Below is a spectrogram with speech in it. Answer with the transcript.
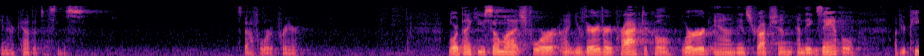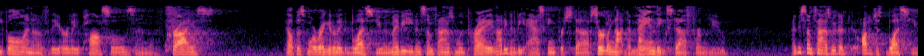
in our covetousness. Let's bow for a word of prayer. Lord, thank you so much for uh, your very, very practical word and the instruction and the example of your people and of the early apostles and of Christ Help us more regularly to bless you. And maybe even sometimes when we pray, not even to be asking for stuff, certainly not demanding stuff from you. Maybe sometimes we ought to just bless you.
